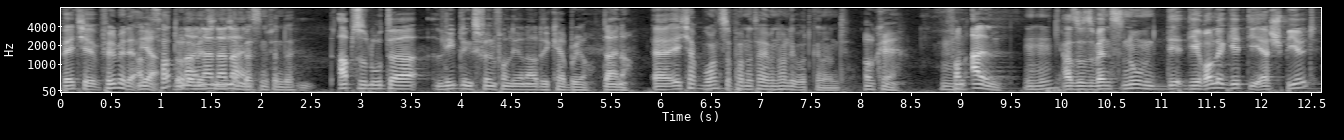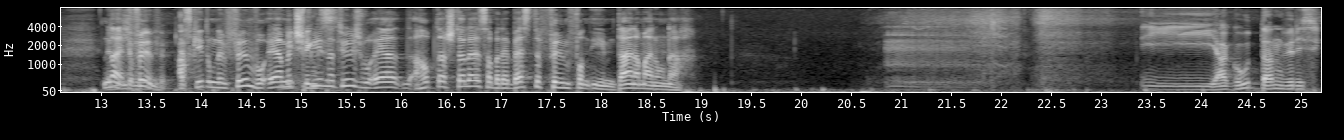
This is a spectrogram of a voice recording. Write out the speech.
welche Filme der alles Ja. hat oder Nein, welche nein, nein, ich am besten finde? Absoluter Lieblingsfilm von Leonardo DiCaprio. Deiner. Äh, ich habe Once Upon a Time in Hollywood genannt. Okay. Von allen. Mhm. Also wenn es nur um die, die Rolle geht, die er spielt. äh, Nein, um Film. den Es geht um den Film, wo er mitspielt, Lieblings- natürlich, wo er Hauptdarsteller ist, aber der beste Film von ihm, deiner Meinung nach. Ja gut, dann würde ich,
